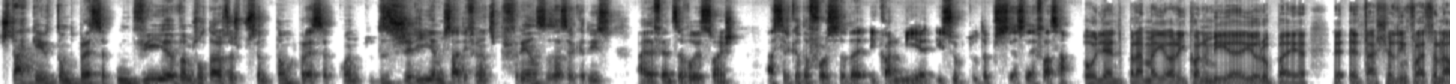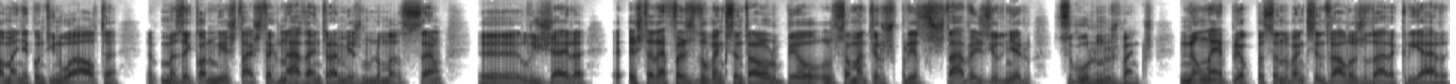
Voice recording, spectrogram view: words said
está a cair tão depressa como devia, vamos voltar aos 2% tão depressa quanto desejaríamos, há diferentes preferências acerca disso, há diferentes avaliações acerca da força da economia e, sobretudo, da persistência da inflação. Olhando para a maior economia europeia, a taxa de inflação na Alemanha continua alta, mas a economia está estagnada, a entrar mesmo numa recessão uh, ligeira. As tarefas do Banco Central Europeu são manter os preços estáveis e o dinheiro seguro nos bancos. Não é preocupação do Banco Central ajudar a criar uh,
